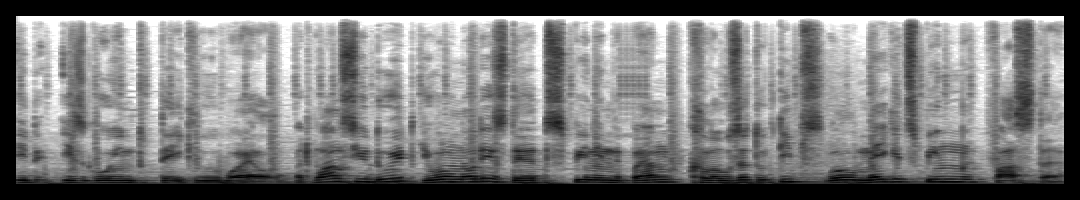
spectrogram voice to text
it is going to take you a while. But once you do it, you will notice that spinning the pen closer to tips will make it spin faster,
